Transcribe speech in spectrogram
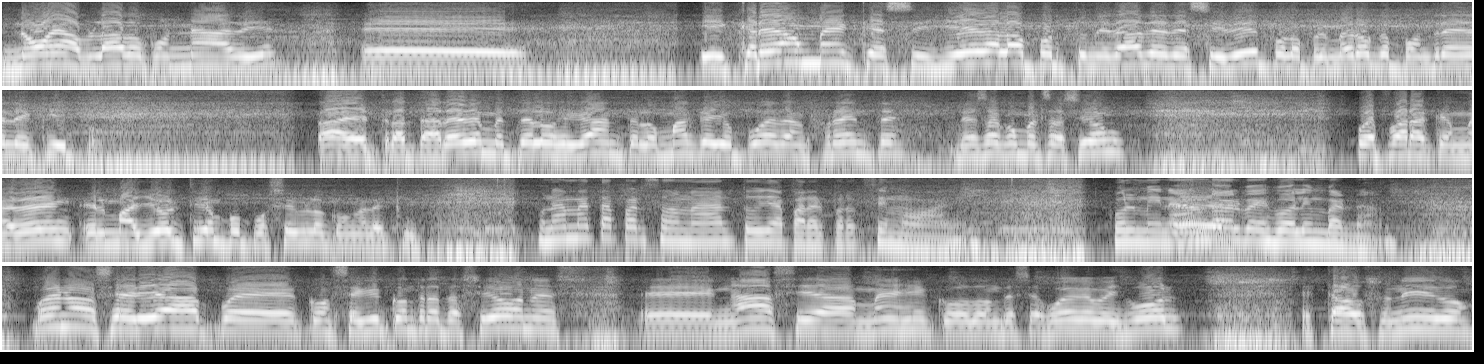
no he hablado con nadie eh, y créanme que si llega la oportunidad de decidir, por lo primero que pondré el equipo. Eh, trataré de meter los gigantes lo más que yo pueda enfrente de esa conversación, pues para que me den el mayor tiempo posible con el equipo. Una meta personal tuya para el próximo año, culminando Eh, el béisbol invernal. Bueno, sería pues conseguir contrataciones eh, en Asia, México, donde se juegue béisbol, Estados Unidos,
